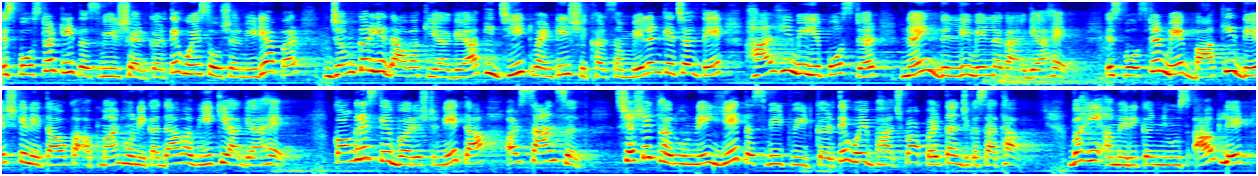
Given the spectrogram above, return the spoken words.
इस पोस्टर की तस्वीर शेयर करते हुए सोशल मीडिया पर जमकर ये दावा किया गया कि जी ट्वेंटी शिखर सम्मेलन के चलते हाल ही में ये पोस्टर नई दिल्ली में लगाया गया है। इस पोस्टर में बाकी देश के नेताओं का अपमान होने का दावा भी किया गया है। कांग्रेस के वरिष्ठ नेता और सांसद शशि थरूर ने ये तस्वीर ट्वीट करते हुए भाजपा पर तंज कसा था। वहीं American news outlet,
